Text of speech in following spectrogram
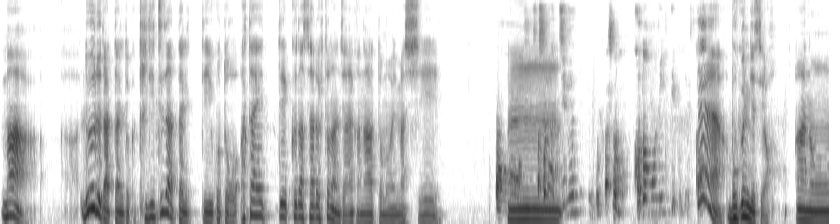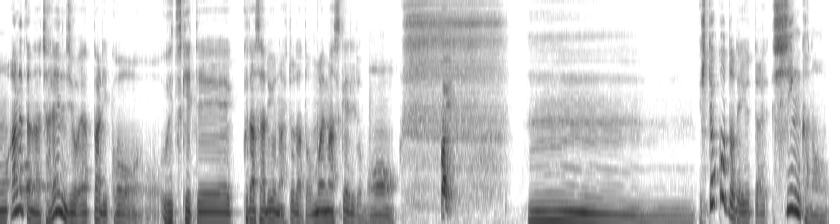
まあ、ルールだったりとか規律だったりっていうことを与えてくださる人なんじゃないかなと思いますし、んそれは自分にですかその子供にっていうことですか？僕にですよ。あの新たなチャレンジをやっぱりこう植え付けてくださるような人だと思いますけれどもはい。うーん一言で言ったら進化の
